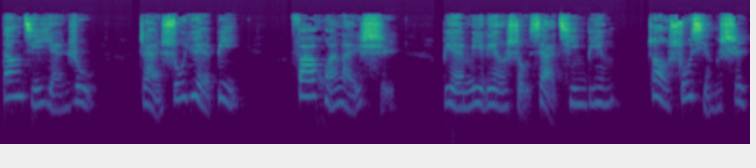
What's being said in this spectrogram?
当即沿入，斩书阅毕，发还来使，便密令手下亲兵照书行事。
